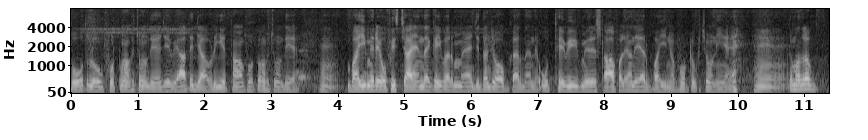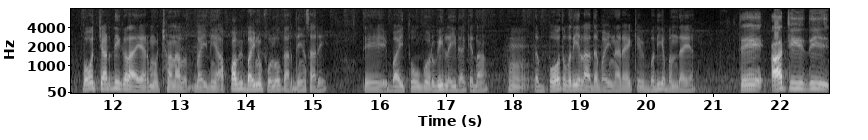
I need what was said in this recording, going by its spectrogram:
ਬਹੁਤ ਲੋਕ ਫੋਟੋਆਂ ਖਿਚਾਉਂਦੇ ਆ। ਜੇ ਵਿਆਹ ਤੇ ਜਾਵੜੀਏ ਤਾਂ ਫੋਟੋਆਂ ਖਿਚਾਉਂਦੇ ਆ। ਹੂੰ। ਬਾਈ ਮੇਰੇ ਆਫਿਸ ਚ ਆ ਜਾਂਦਾ ਕਈ ਵਾਰ ਮੈਂ ਜਿੱਦਾਂ ਜੌਬ ਕਰਦਾ ਹੁੰਦਾ ਉੱਥੇ ਵੀ ਮੇਰੇ ਸਟਾਫ ਵਾਲਿਆਂ ਦੇ ਯਾਰ ਬਾਈ ਨਾਲ ਫੋਟੋ ਖਿਚਾਉਣੀ ਹੈ। ਹੂੰ। ਤੇ ਮਤਲਬ ਬਹੁਤ ਚੜ੍ਹਦੀ ਕਲਾ ਹੈ ਯਾਰ ਮੁੱਛਾਂ ਨਾਲ ਬਾਈ ਦੀਆਂ। ਆਪਾਂ ਵੀ ਬਾਈ ਨੂੰ ਫੋਲੋ ਕਰਦੇ ਆ ਸਾਰੇ। ਤੇ ਬਾਈ ਤੋਂ ਗੁਰ ਵੀ ਲਈਦਾ ਕਿਦਾਂ ਹੂੰ। ਤਾਂ ਬਹੁਤ ਵਧੀਆ ਲੱਗਦਾ ਬਾਈ ਨਾਲ ਰਹਿ ਕੇ ਵਧੀਆ ਬੰਦਾ ਯਾਰ ਤੇ ਆ ਚੀਜ਼ ਦੀ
